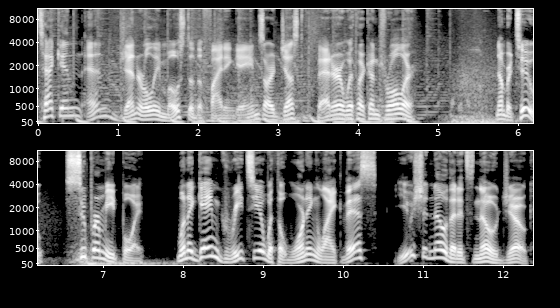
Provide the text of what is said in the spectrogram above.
Tekken, and generally most of the fighting games, are just better with a controller. Number 2. Super Meat Boy. When a game greets you with a warning like this, you should know that it's no joke.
